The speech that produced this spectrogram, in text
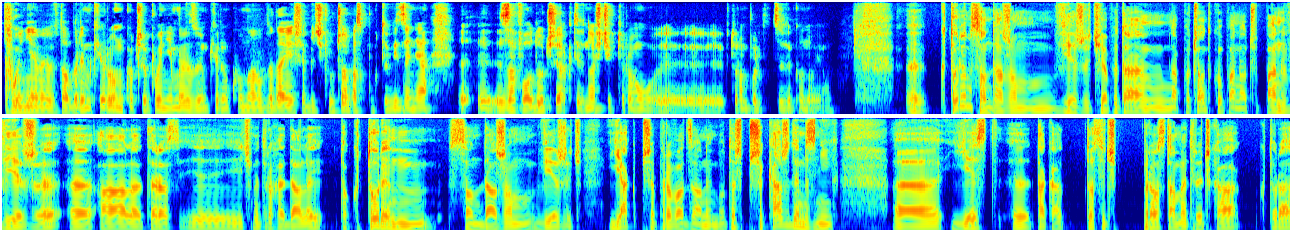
płyniemy w dobrym kierunku, czy płyniemy w złym kierunku, no wydaje się być kluczowa z punktu widzenia zawodu, czy aktywności, którą, którą politycy wykonują. Którym sondażom wierzyć? Ja pytałem na początku pana, czy pan wierzy, ale teraz idźmy trochę dalej. To którym sondażom wierzyć? Jak przeprowadzonym? Bo też przy każdym z nich jest taka dosyć prosta metryczka, która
